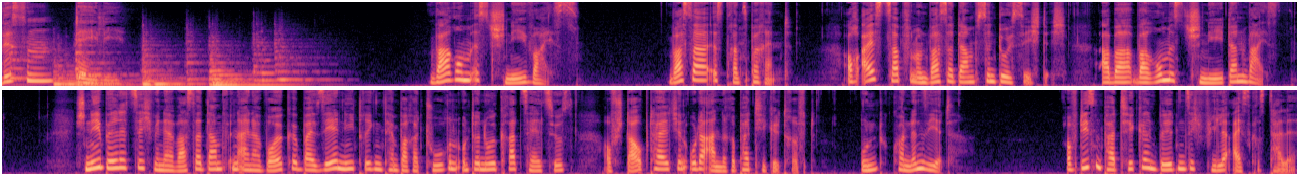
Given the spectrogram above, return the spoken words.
Wissen Daily. Warum ist Schnee weiß? Wasser ist transparent. Auch Eiszapfen und Wasserdampf sind durchsichtig. Aber warum ist Schnee dann weiß? Schnee bildet sich, wenn der Wasserdampf in einer Wolke bei sehr niedrigen Temperaturen unter 0 Grad Celsius auf Staubteilchen oder andere Partikel trifft und kondensiert. Auf diesen Partikeln bilden sich viele Eiskristalle,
